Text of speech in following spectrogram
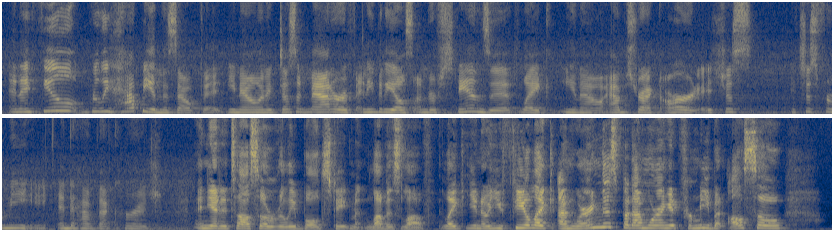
and I feel really happy in this outfit, you know, and it doesn't matter if anybody else understands it, like, you know, abstract art. It's just it's just for me and to have that courage. And yet it's also a really bold statement. Love is love. Like, you know, you feel like I'm wearing this, but I'm wearing it for me, but also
